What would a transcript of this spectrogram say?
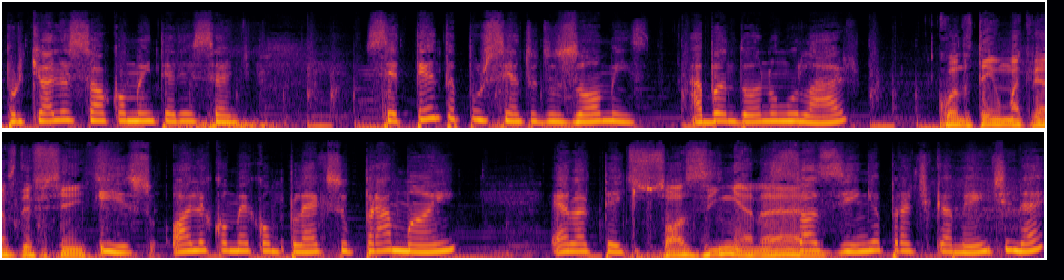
porque olha só como é interessante 70% dos homens abandonam o lar. Quando tem uma criança deficiente. Isso. Olha como é complexo para a mãe ela ter que sozinha, né? Sozinha praticamente, né?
